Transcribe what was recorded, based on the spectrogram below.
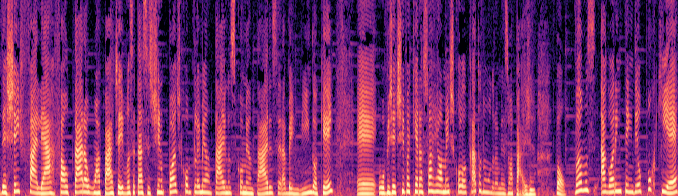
deixei falhar, faltar alguma parte aí, você está assistindo, pode complementar aí nos comentários, será bem-vindo, ok? É, o objetivo aqui era só realmente colocar todo mundo na mesma página. Bom, vamos agora entender o porquê é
